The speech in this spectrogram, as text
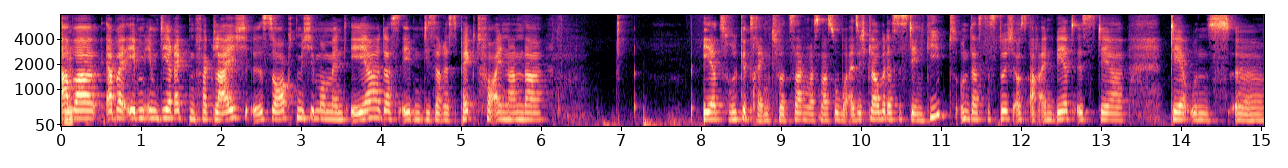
Aber, aber eben im direkten Vergleich äh, sorgt mich im Moment eher, dass eben dieser Respekt voreinander eher zurückgedrängt wird, sagen wir es mal so. Also ich glaube, dass es den gibt und dass das durchaus auch ein Wert ist, der, der, uns, äh,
